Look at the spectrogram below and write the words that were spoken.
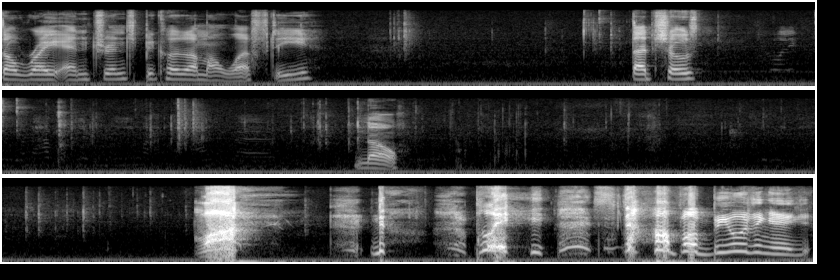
the right entrance because I'm a lefty. That shows no. What? Please stop abusing it.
